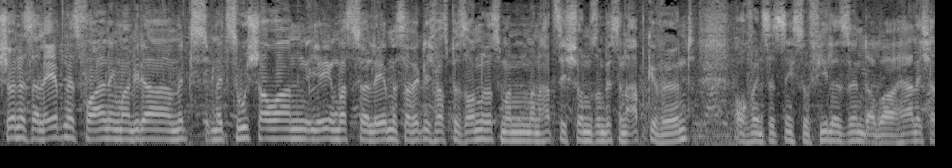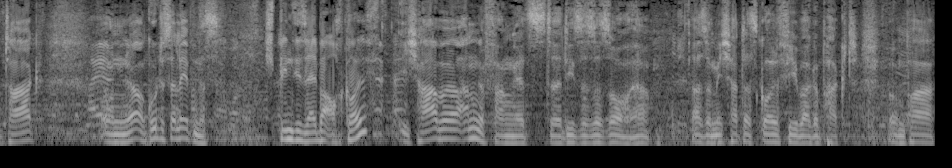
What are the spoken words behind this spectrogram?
schönes Erlebnis, vor allen Dingen mal wieder mit, mit Zuschauern irgendwas zu erleben, ist ja wirklich was Besonderes. Man, man hat sich schon so ein bisschen abgewöhnt, auch wenn es jetzt nicht so viele sind, aber herrlicher Tag. Und ja, gutes Erlebnis. Spielen Sie selber auch Golf? Ich habe angefangen jetzt äh, diese Saison, ja. Also mich hat das Golffieber gepackt. Ein paar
